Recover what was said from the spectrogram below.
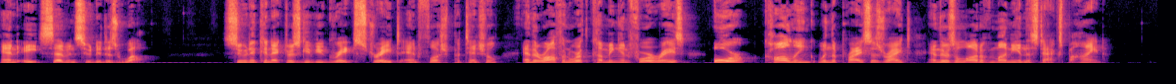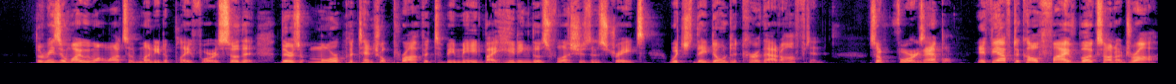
and 8 7 suited as well. Suited connectors give you great straight and flush potential, and they're often worth coming in for a raise or calling when the price is right and there's a lot of money in the stacks behind. The reason why we want lots of money to play for is so that there's more potential profit to be made by hitting those flushes and straights, which they don't occur that often. So, for example, if you have to call five bucks on a draw,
